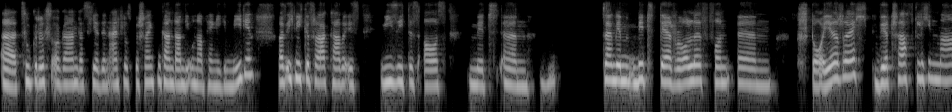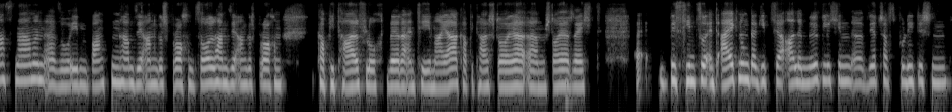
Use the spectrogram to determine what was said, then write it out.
äh, Zugriffsorgan, das hier den Einfluss beschränken kann, dann die unabhängigen Medien. Was ich mich gefragt habe, ist, wie sieht es aus mit, ähm, sagen wir, mit der Rolle von ähm, Steuerrecht, wirtschaftlichen Maßnahmen, also eben Banken haben Sie angesprochen, Zoll haben Sie angesprochen, Kapitalflucht wäre ein Thema, ja, Kapitalsteuer, ähm, Steuerrecht, äh, bis hin zur Enteignung, da gibt es ja alle möglichen äh, wirtschaftspolitischen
